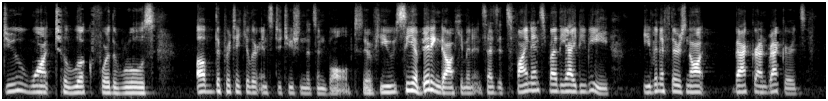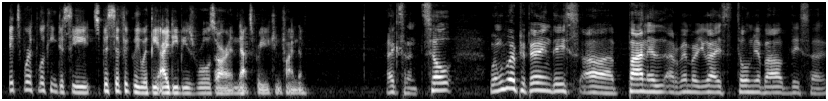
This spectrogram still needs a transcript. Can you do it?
do want to look for the rules of the particular institution that's involved. So if you see a bidding document and says it's financed by the IDB, even if there's not background records, it's worth looking to see specifically what the IDB's rules are, and that's where you can find them. Excellent. So when we were preparing this uh, panel, I remember you guys told me about this uh,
